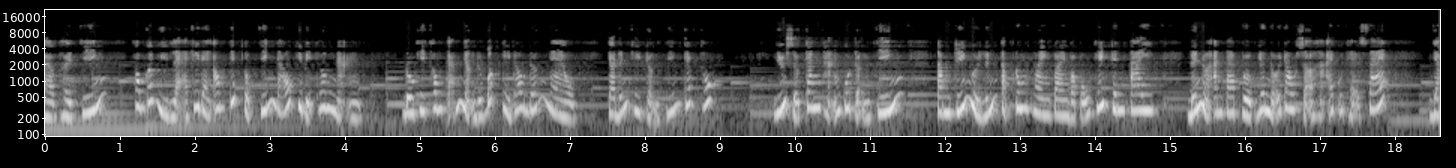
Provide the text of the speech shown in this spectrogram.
Vào thời chiến, không có gì lạ khi đàn ông tiếp tục chiến đấu khi bị thương nặng, đôi khi không cảm nhận được bất kỳ đau đớn nào cho đến khi trận chiến kết thúc. Dưới sự căng thẳng của trận chiến, tâm trí người lính tập trung hoàn toàn vào vũ khí trên tay, đến nỗi anh ta vượt lên nỗi đau sợ hãi của thể xác. Do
